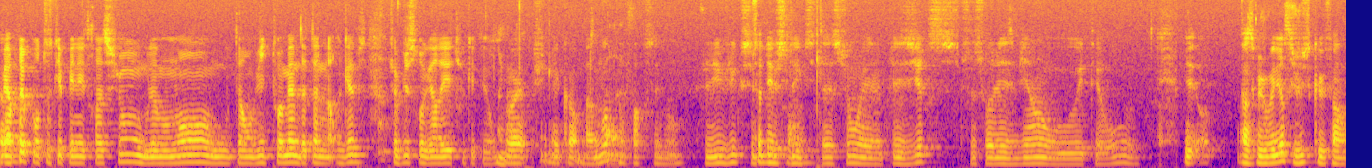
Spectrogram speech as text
Mais après, pour tout ce qui est pénétration, ou d'un moment où tu as envie toi-même d'atteindre l'orgasme, tu vas plus regarder les trucs hétéros. Ouais, je suis d'accord. Bah, moi, pas forcément. Je dis, vu que c'est Ça plus l'excitation et le plaisir, que ce soit lesbien ou hétéro. Mais, enfin, ce que je veux dire, c'est juste que enfin,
